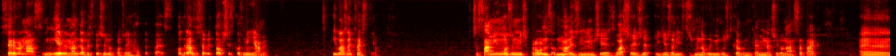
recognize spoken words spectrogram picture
Serwer NAS nie wymaga bezpiecznego połączenia HTTPS. Od razu sobie to wszystko zmieniamy. I ważna kwestia Czasami możemy mieć problem z odnalezieniem się, zwłaszcza jeżeli jesteśmy nowymi użytkownikami naszego NASA, tak? E,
